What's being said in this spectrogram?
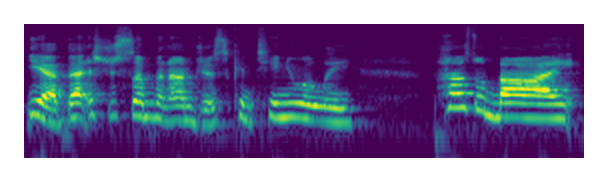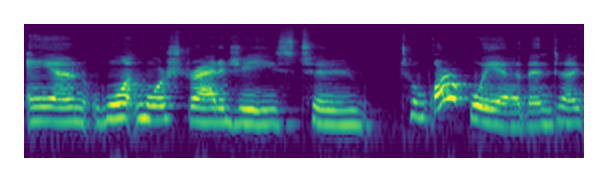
yeah, that is just something I'm just continually puzzled by and want more strategies to to work with and to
